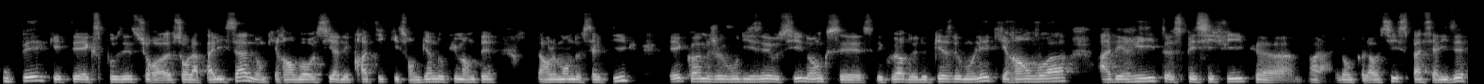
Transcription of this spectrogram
coupé qui était exposé sur, euh, sur la palissade, donc il renvoie aussi à des pratiques qui sont bien documentées dans le monde celtique. Et comme je vous disais aussi, donc c'est découvert de, de, pièces de monnaie qui renvoient à des rites spécifiques, euh, voilà. Donc là aussi spatialisé.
